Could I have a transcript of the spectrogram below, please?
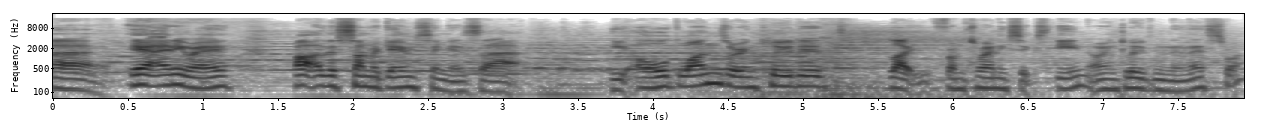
Uh, yeah. Anyway, part of the summer games thing is that the old ones are included, like from 2016, are included in this one.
